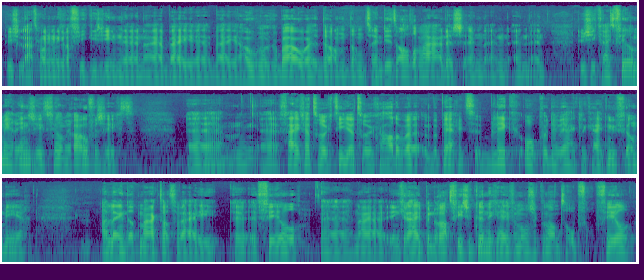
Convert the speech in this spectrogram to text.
Dus je laat gewoon een grafiekje zien, nou ja, bij, bij hogere gebouwen, dan, dan zijn dit alle waardes. En, en, en, en, dus je krijgt veel meer inzicht, veel meer overzicht. Uh, vijf jaar terug, tien jaar terug hadden we een beperkt blik op de werkelijkheid, nu veel meer. Alleen dat maakt dat wij veel nou ja, ingrijpender adviezen kunnen geven aan onze klanten op veel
